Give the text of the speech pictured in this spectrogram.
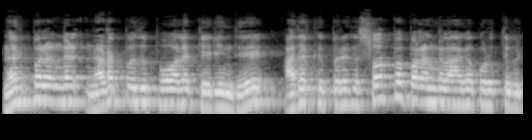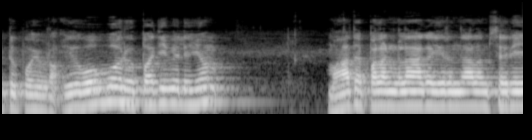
நற்பலன்கள் நடப்பது போல தெரிந்து அதற்கு பிறகு சொற்ப பலன்களாக கொடுத்து விட்டு போய்விடும். இது ஒவ்வொரு பதிவிலையும் மாத பலன்களாக இருந்தாலும் சரி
